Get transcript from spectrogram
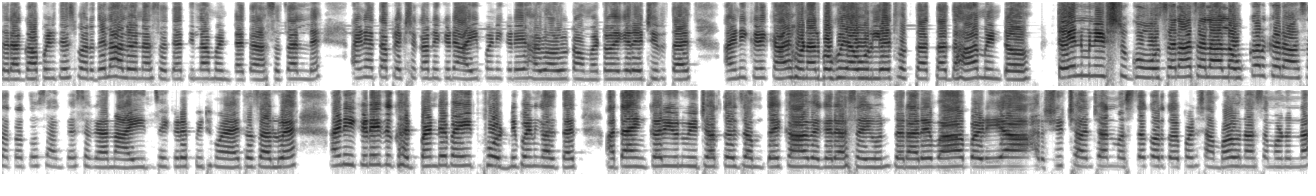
तर अगं आपण इथे स्पर्धेला आलोय ना असं. त्या तिला म्हणतायत तर असं चाललंय. आणि आता प्रेक्षकांना इकडे आई पण इकडे हळूहळू टोमॅटो वगैरे चिरतायत. आणि इकडे काय होणार बघूया उरलेत फक्त आता दहा मिनिटं. टेन मिनिट्स टू गो चला चला लवकर करा असं. आता तो सांगतोय सगळ्यांना आईचं इकडे पीठ मळायचं चालू आहे आणि इकडे घटपांडे बाई फोडणी पण घालतायत. आता अँकर येऊन विचारतोय जमतय का? वगैरे असं येऊन. तर अरे वा बढिया. हर्षित छान छान मस्त करतोय पण सांभाळून असं म्हणून ना.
